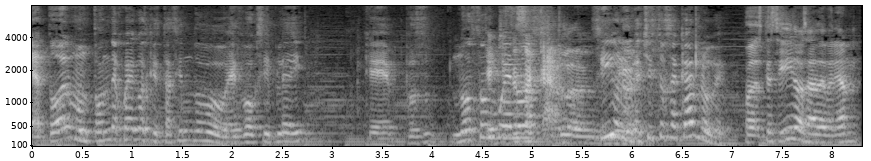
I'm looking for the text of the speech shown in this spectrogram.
Que a todo el montón de juegos que está haciendo Xbox y Play, que pues no son Que chiste buenos. sacarlo. Sí, el, el chiste es sacarlo, güey. Pues es que sí, o sea, deberían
